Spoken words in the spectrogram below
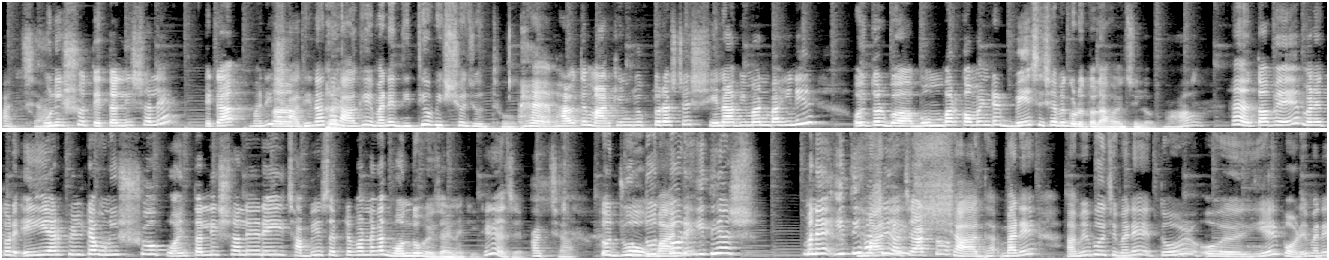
আচ্ছা। উনিশশো তেতাল্লিশ সালে এটা মানে স্বাধীনতার আগে মানে দ্বিতীয় বিশ্বযুদ্ধ। হ্যাঁ ভারতে মার্কিন যুক্তরাষ্ট্রের সেনা বিমান বাহিনীর ওই তোর বোম্বার কমান্ডের বেস হিসেবে গড়ে তোলা হয়েছিল! হ্যাঁ তবে মানে তোর এই এয়ারফিল্ডটা উনিশশো পঁয়তাল্লিশ সালের এই ছাব্বিশ সেপ্টেম্বর নাগাদ বন্ধ হয়ে যায় নাকি ঠিক আছে? আচ্ছা। তো যুদ্ধের ইতিহাস মানে- ইতিহাস মানে ইতিহাসই মানে আছে আর তো সাধা- মানে আমি বলছি মানে তোর ইয়ের পরে মানে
